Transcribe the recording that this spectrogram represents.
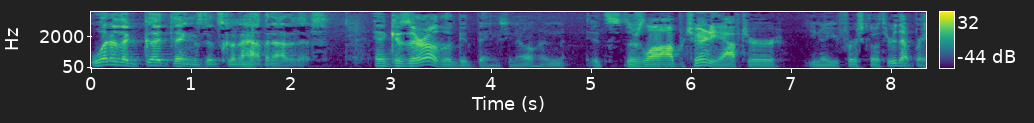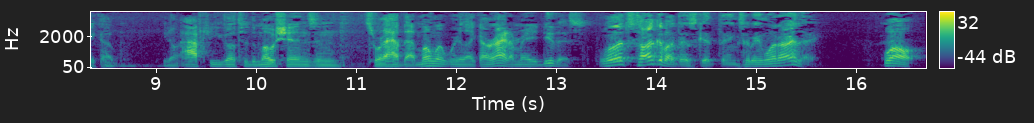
what are the good things that's going to happen out of this? And because there are the good things, you know, and it's there's a lot of opportunity after you know you first go through that breakup. You know, after you go through the motions and sort of have that moment where you're like, all right, I'm ready to do this. Well, let's talk about those good things. I mean, what are they? Well,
